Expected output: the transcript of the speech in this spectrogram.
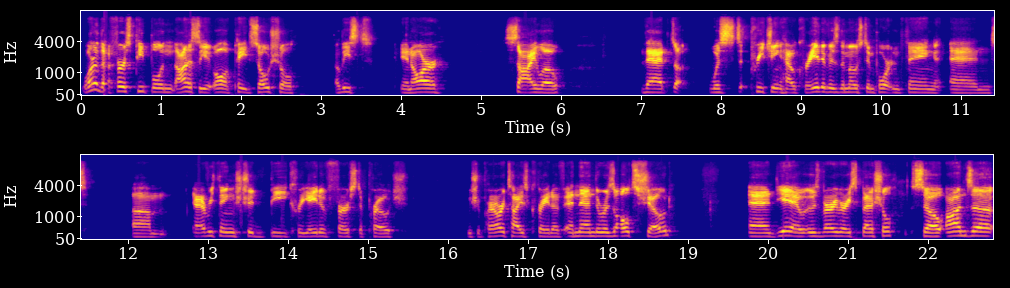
one of the first people, and honestly, all of paid social, at least in our silo, that was preaching how creative is the most important thing and um, everything should be creative first approach. We should prioritize creative, and then the results showed. And yeah, it was very, very special. So Anze,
